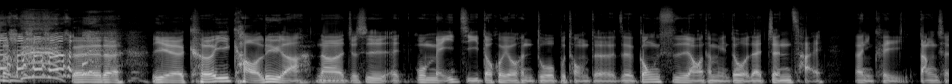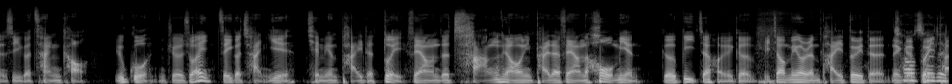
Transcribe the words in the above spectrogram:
对对对，也可以考虑啦。那就是哎，我每一集都会有很多不同的这个公司，然后他们也都有在征才，那你可以当成是一个参考。如果你觉得说哎，这个产业前面排的队非常的长，然后你排在非常的后面。隔壁正好有一个比较没有人排队的那个柜台，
